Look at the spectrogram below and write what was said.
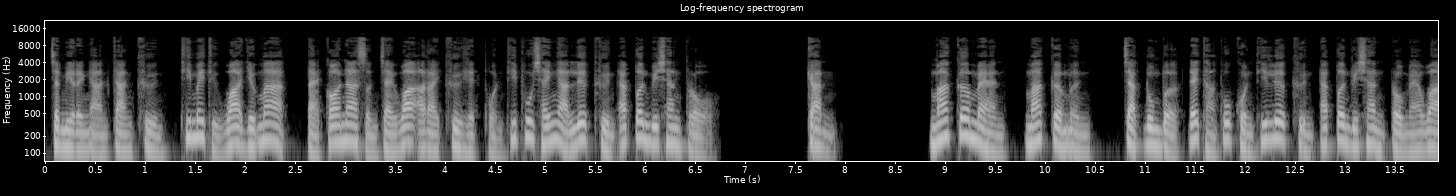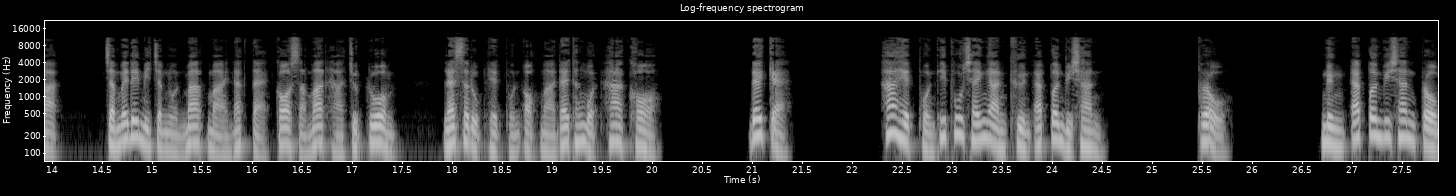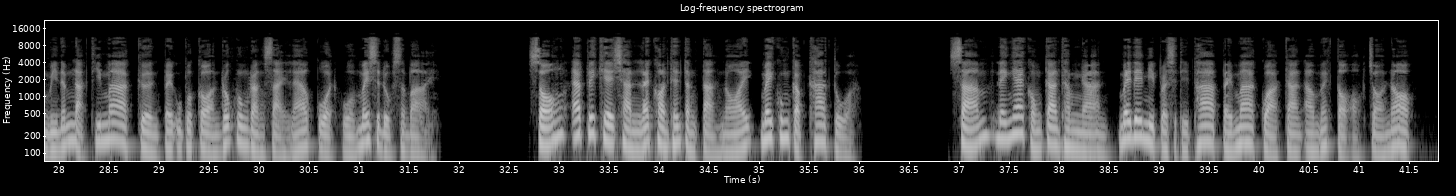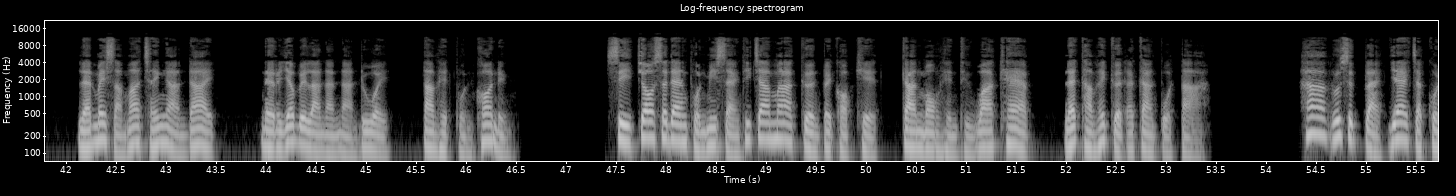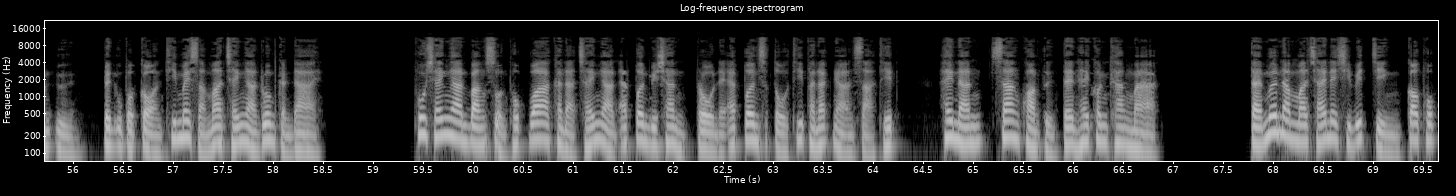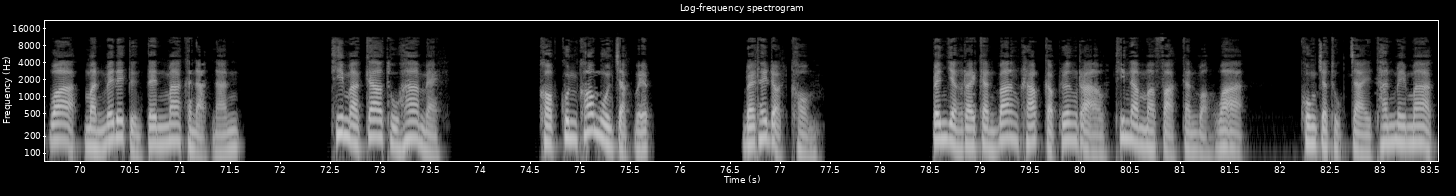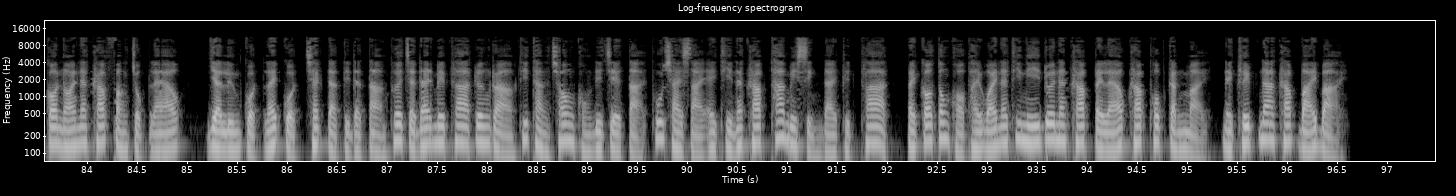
จะมีรายงานการคืนที่ไม่ถือว่าเยอะมาก แต่ก็น่าสนใจว่าอะไรคือเหตุผลที่ผู้ใช้งานเลือกคืน Apple Vision Pro กันมาร์เกอร์แมนมาร์เกอร์เมนจากบูมเบิร์กได้ถามผู้คนที่เลือกคืน Apple Vision Pro แม้ว่า จะไม่ได้มีจำนวนมากมายนักแต่ก็สามารถหาจุดร่วม และสรุปเหตุผลออกมาได้ทั้งหมด 5 ข้อ ได้แก่ 5 เหตุผลที่ผู้ใช้งานคืน Apple Vision Pro 1. Apple Vision Pro มีน้ำหนักที่มากเกินไปอุปกรณ์รกรุงรังใส่แล้วปวดหัวไม่สะดวกสบาย 2. แอปพลิเคชันและคอนเทนต์ต่าง ๆ น้อยไม่คุ้มกับค่าตัว 3. ในแง่ของการทำงานไม่ได้มีประสิทธิภาพไปมากกว่าการเอา Mac ต่อออกจอนอก และไม่สามารถใช้งานได้ ในระยะเวลานานๆด้วย ตามเหตุผลข้อหนึ่ง 4. จอแสดงผลมีแสงที่จ้ามากเกินไปขอบเขต การมองเห็นถือว่าแคบ และทำให้เกิดอาการปวดตา 5. รู้สึกแปลกแยกจากคนอื่น เป็นอุปกรณ์ที่ไม่สามารถใช้งานร่วมกันได้ ผู้ใช้งานบางส่วนพบว่าขณะใช้งาน Apple Vision Pro ใน Apple Store ที่พนักงานสาธิต ให้นั้นสร้างความตื่นเต้นให้ค่อนข้างมาก แต่เมื่อนำมาใช้ในชีวิตจริง ก็พบว่ามันไม่ได้ตื่นเต้นมากขนาดนั้น ที่มา9 to 5 Mac ขอบคุณข้อมูลจากเว็บ b a t t e c o m เป็นอย่างไรกันบ้างครับกับเรื่องราวที่นำมาฝากกันหวังว่า คงจะถูกใจท่านไม่มากก็น้อยนะครับ ฟังจบแล้ว อย่าลืมกดไลค์กดแชร์ดัดติดตาม เพื่อจะได้ไม่พลาดเรื่องราวที่ทางช่องของดีเจต่ายผู้ชายสายไอทีนะครับ ถ้ามีสิ่งใดผิดพลาด ไปก็ต้องขออภัยไว้ณที่นี้ด้วยนะครับ ไปแล้วครับพบกันใหม่ในคลิปหน้าครับบายบาย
